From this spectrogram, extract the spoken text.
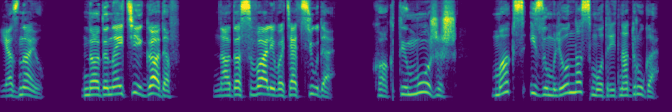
«Я знаю. Надо найти гадов! Надо сваливать отсюда!» «Как ты можешь?» Макс изумленно смотрит на друга.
